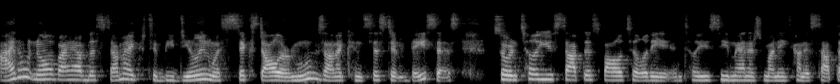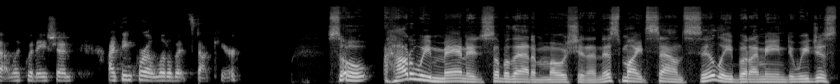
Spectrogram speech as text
I don't know if I have the stomach to be dealing with $6 moves on a consistent basis. So until you stop this volatility, until you see managed money kind of stop that liquidation, I think we're a little bit stuck here. So, how do we manage some of that emotion? And this might sound silly, but I mean, do we just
